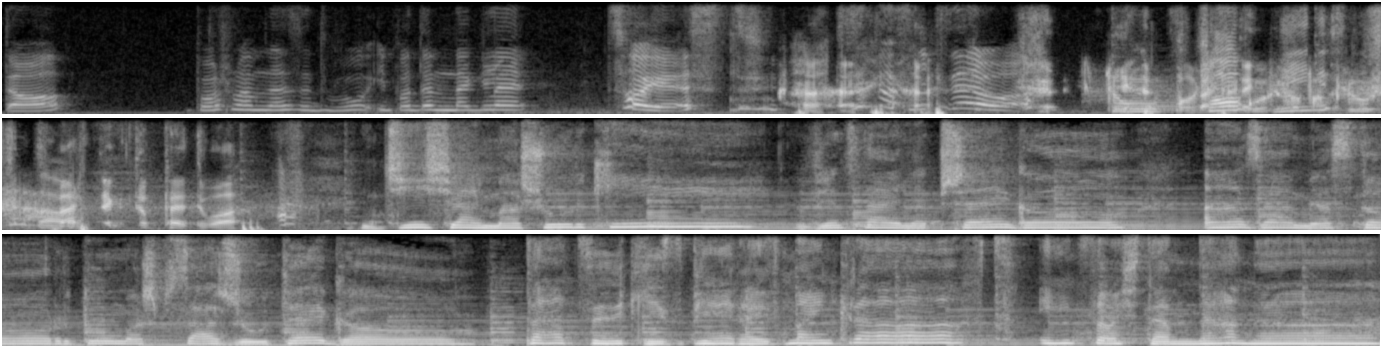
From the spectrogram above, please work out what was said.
to, poszłam na ZW i potem nagle, co jest? Co to zniknęło? Co? Nie, nie słyszałem. Bartek do pedła. Dzisiaj masz urki, więc najlepszego A zamiast tortu masz psa żółtego Patyki zbieraj w Minecraft i coś tam nana.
